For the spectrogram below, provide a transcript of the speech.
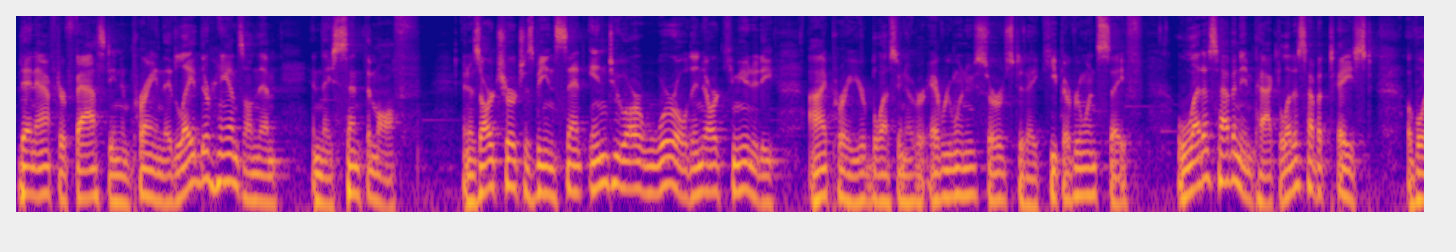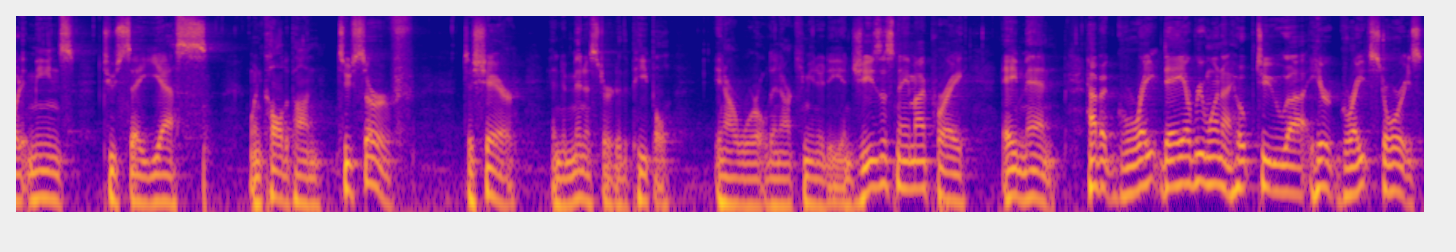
Then, after fasting and praying, they laid their hands on them and they sent them off. And as our church is being sent into our world, into our community, I pray your blessing over everyone who serves today. Keep everyone safe. Let us have an impact. Let us have a taste of what it means to say yes when called upon to serve, to share, and to minister to the people in our world, in our community. In Jesus' name I pray, amen. Have a great day, everyone. I hope to uh, hear great stories.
